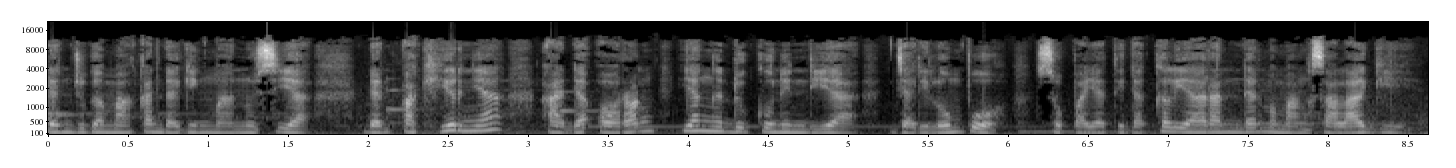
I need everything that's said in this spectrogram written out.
dan juga makan daging manusia. Dan akhirnya ada orang yang ngedukunin dia jadi lumpuh supaya tidak keliaran dan memangsa lagi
